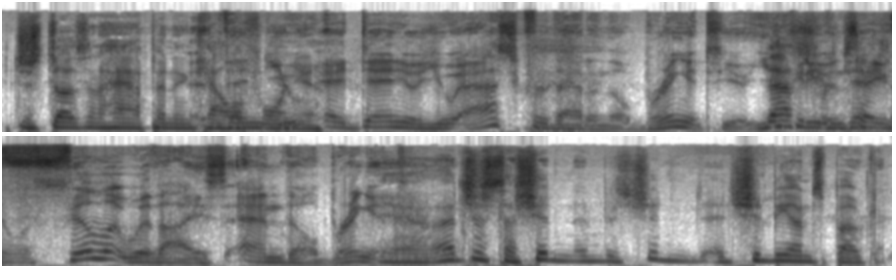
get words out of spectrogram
It just doesn't happen in Then California. you, uh, Daniel, you ask for that and they'll bring it to you. You That's could even ridiculous. say fill it with ice and they'll bring it. yeah, To that just I shouldn't. It should. It should be unspoken.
